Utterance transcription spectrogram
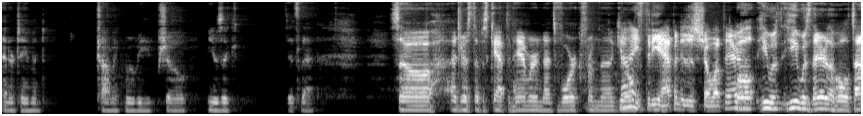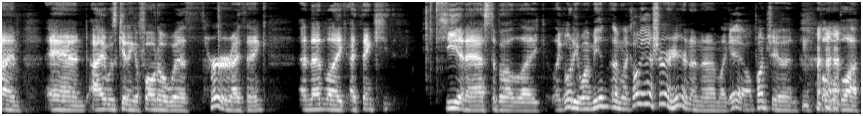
entertainment, comic, movie, show, music. It's that. So I dressed up as Captain Hammer, and that's Vork from the guild. Nice. Did he happen to just show up there? Well, he was he was there the whole time, and I was getting a photo with her, I think, and then like I think he he had asked about like like oh do you want me? And I'm like oh yeah sure here, and then I'm like yeah I'll punch you and blah blah blah.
